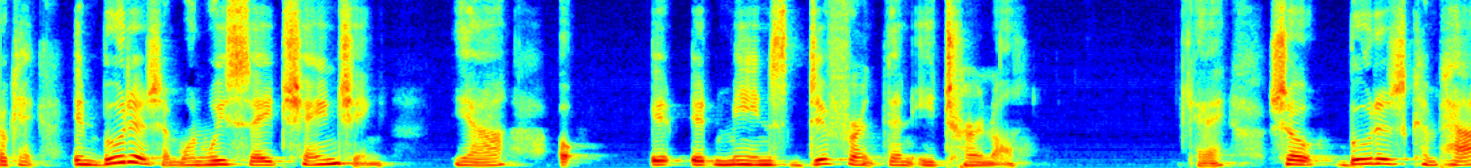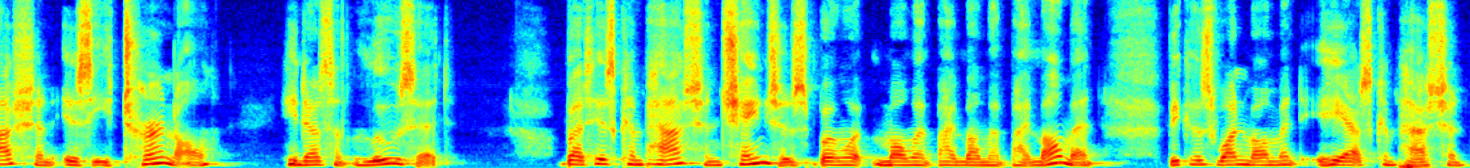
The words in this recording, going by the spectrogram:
okay, in Buddhism, when we say changing, yeah, it it means different than eternal. Okay, so Buddha's compassion is eternal. He doesn't lose it, but his compassion changes moment by moment by moment because one moment he has compassion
